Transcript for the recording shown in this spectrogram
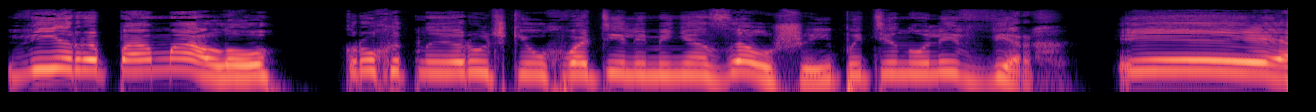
«Вира, помалу!» Крохотные ручки ухватили меня за уши и потянули вверх. э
